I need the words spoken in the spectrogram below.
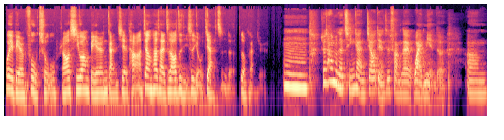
为别人付出，然后希望别人感谢他，这样他才知道自己是有价值的这种感觉。嗯，就他们的情感焦点是放在外面的，嗯，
